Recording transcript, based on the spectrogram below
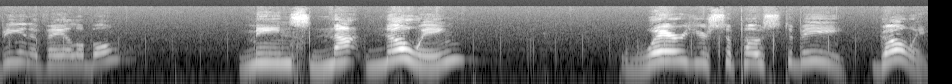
being available means not knowing where you're supposed to be going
